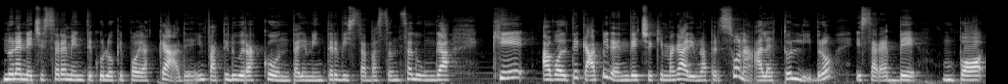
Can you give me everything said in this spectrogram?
non è necessariamente quello che poi accade, infatti lui racconta in un'intervista abbastanza abbastanza lunga che a volte capita invece che magari una persona ha letto il libro e sarebbe un po'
